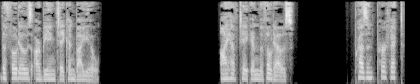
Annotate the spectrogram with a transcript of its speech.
The photos are being taken by you. I have taken the photos. Present perfect.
